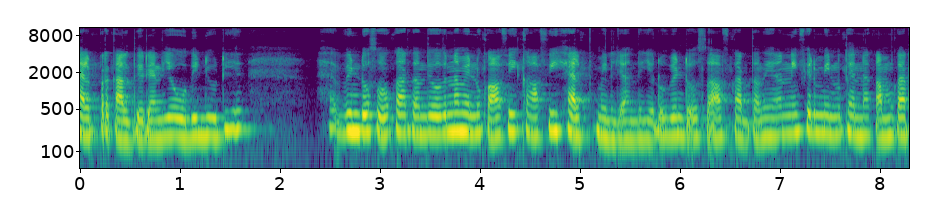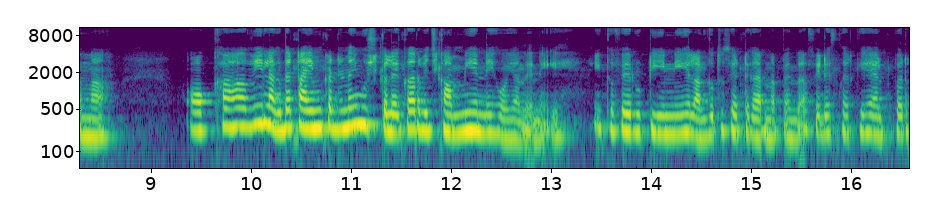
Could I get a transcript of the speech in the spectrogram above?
ਹੈਲਪਰ ਕਰਦੀ ਰਹਿੰਦੀ ਹੈ, ਉਹਦੀ ਡਿਊਟੀ ਹੈ। ਵਿੰਡੋਜ਼ ਉਹ ਕਰ ਦਿੰਦੇ, ਉਹਦੇ ਨਾਲ ਮੈਨੂੰ ਕਾਫੀ ਕਾਫੀ ਹੈਲਪ ਮਿਲ ਜਾਂਦੀ ਜਦੋਂ ਵਿੰਡੋਜ਼ ਸਾਫ਼ ਕਰ ਦਿੰਦੇ ਹਨ ਨਹੀਂ ਫਿਰ ਮੈਨੂੰ ਤਾਂ ਇੰਨਾ ਕੰਮ ਕਰਨਾ ਔਖਾ ਵੀ ਲੱਗਦਾ ਟਾਈਮ ਕੱਢਣਾ ਹੀ ਮੁਸ਼ਕਲ ਹੈ, ਘਰ ਵਿੱਚ ਕੰਮ ਹੀ ਇੰਨੇ ਹੋ ਜਾਂਦੇ ਨੇਗੇ ਇੱਕ ਫਿਰ ਰੂਟੀਨ ਹੀ ਅਲੱਗ ਤੋਂ ਸੈੱਟ ਕਰਨਾ ਪੈਂਦਾ, ਫਿਰ ਇਸ ਕਰਕੇ ਹੈਲਪਰ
